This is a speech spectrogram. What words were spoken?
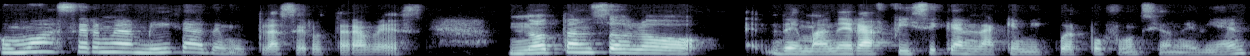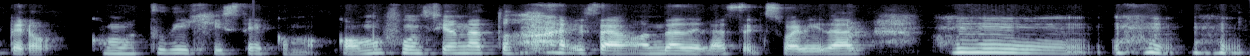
cómo hacerme amiga de mi placer otra vez. No tan solo de manera física en la que mi cuerpo funcione bien, pero como tú dijiste, como, cómo funciona toda esa onda de la sexualidad.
